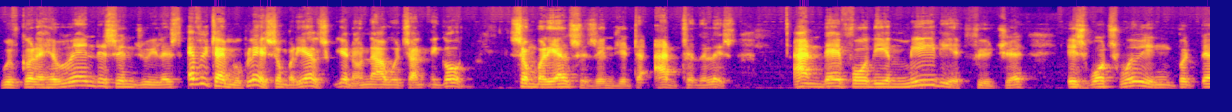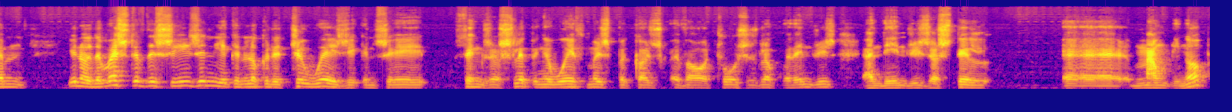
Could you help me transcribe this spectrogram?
We've got a horrendous injury list. Every time we play, somebody else, you know, now it's Anthony Gordon, somebody else is injured to add to the list. And therefore, the immediate future is what's worrying. But, um, you know, the rest of the season, you can look at it two ways. You can say things are slipping away from us because of our atrocious luck with injuries, and the injuries are still uh, mounting up,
